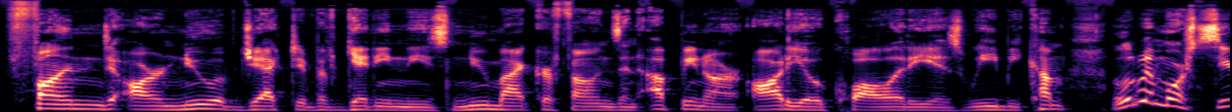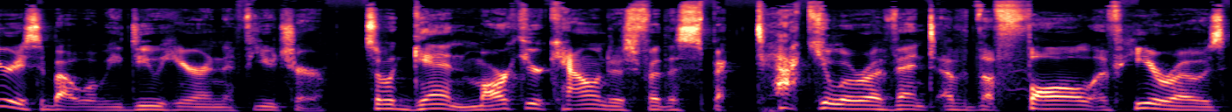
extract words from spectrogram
fund our new objective of getting these new microphones and upping our audio quality as we become a little bit more serious about what we do here in the future. So, again, mark your calendars for the spectacular event of the Fall of Heroes,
